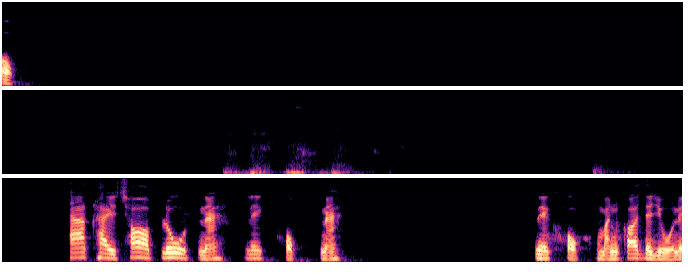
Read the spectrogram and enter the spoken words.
หก ถ้าใครชอบรูดนะ เลขหกนะ เลขหกมันก็จะอยู่ใน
